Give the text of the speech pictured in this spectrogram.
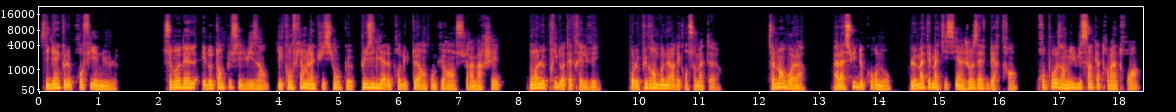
si bien que le profit est nul. Ce modèle est d'autant plus séduisant qu'il confirme l'intuition que plus il y a de producteurs en concurrence sur un marché, moins le prix doit être élevé, pour le plus grand bonheur des consommateurs. Seulement voilà, à la suite de Cournot, le mathématicien Joseph Bertrand propose en 1883,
